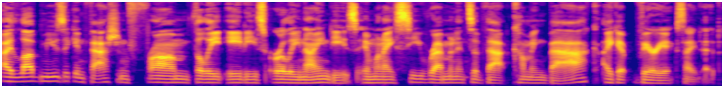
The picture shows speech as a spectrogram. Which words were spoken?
I love music and fashion from the late 80s, early 90s, and when I see remnants of that coming back, I get very excited.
